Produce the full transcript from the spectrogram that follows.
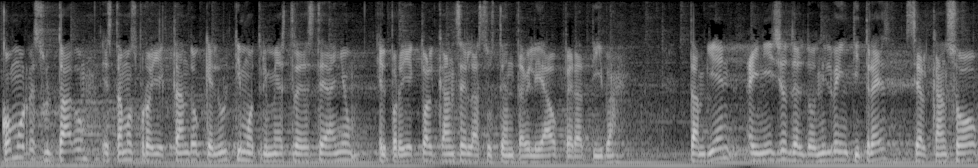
Como resultado, estamos proyectando que el último trimestre de este año el proyecto alcance la sustentabilidad operativa. También a inicios del 2023 se alcanzó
